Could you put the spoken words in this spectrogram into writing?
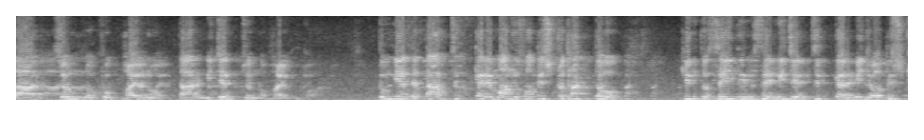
তার জন্য খুব ভয়ানক, তার নিজের জন্য ভয়ঙ্কর। দুনিয়াতে তার চিৎকারে মানুষ অতিষ্ঠ থাকতো, কিন্তু সেই দিন সে নিজের চিৎকারে নিজে অতিষ্ঠ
